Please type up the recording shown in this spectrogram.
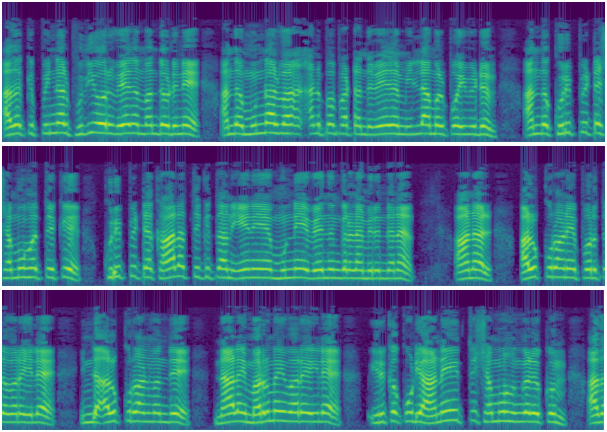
அதற்கு பின்னால் புதிய ஒரு வேதம் வந்தவுடனே அந்த முன்னால் அனுப்பப்பட்ட அந்த வேதம் இல்லாமல் போய்விடும். அந்த குறிப்பிட்ட சமூகத்துக்கு குறிப்பிட்ட காலத்துக்கு தான் ஏனைய முன்னைய வேதங்கள் எல்லாம் இருந்தன. ஆனால் அல் குரானை பொறுத்தவரையில இந்த அல் குரான் வந்து நாளை மறுமை வரையில இருக்கக்கூடிய அனைத்து சமூகங்களுக்கும் அது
